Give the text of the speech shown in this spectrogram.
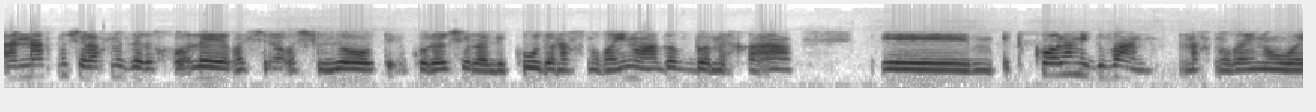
אנחנו שלחנו את זה לכל אה, ראשי הרשויות, אה, כולל של הליכוד. אנחנו ראינו אגב במחאה אה, את כל המגוון. אנחנו ראינו אה,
